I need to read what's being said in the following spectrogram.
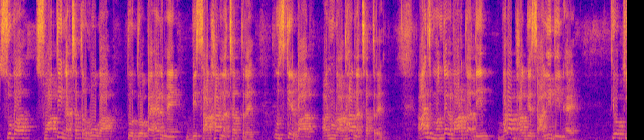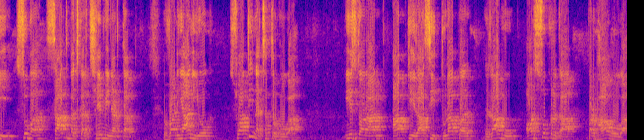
सुबह स्वाति नक्षत्र होगा तो दोपहर में विशाखा नक्षत्र, उसके बाद अनुराधा नक्षत्र। आज मंगलवार का दिन बड़ा भाग्यशाली दिन है, क्योंकि सुबह सात बजकर छः मिनट तक वरयान योग स्वाति नक्षत्र होगा। इस दौरान आपकी राशि तुला पर राहु और शुक्र का प्रभाव होगा।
